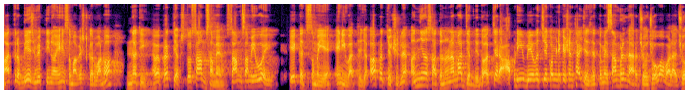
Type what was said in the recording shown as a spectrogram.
માત્ર બે જ વ્યક્તિનો અહીં સમાવેશ કરવાનો નથી. હવે પ્રત્યક્ષ તો સામ સામે સામ સામે હોય એક જ સમયે એની વાત થઈ જાય. અપ્રત્યક્ષ એટલે અન્ય સાધનોના માધ્યમથી. તો અત્યારે આપણી બે વચ્ચે કોમ્યુનિકેશન થાય છે. તમે સાંભળનાર છો, જોવાવાળા છો,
